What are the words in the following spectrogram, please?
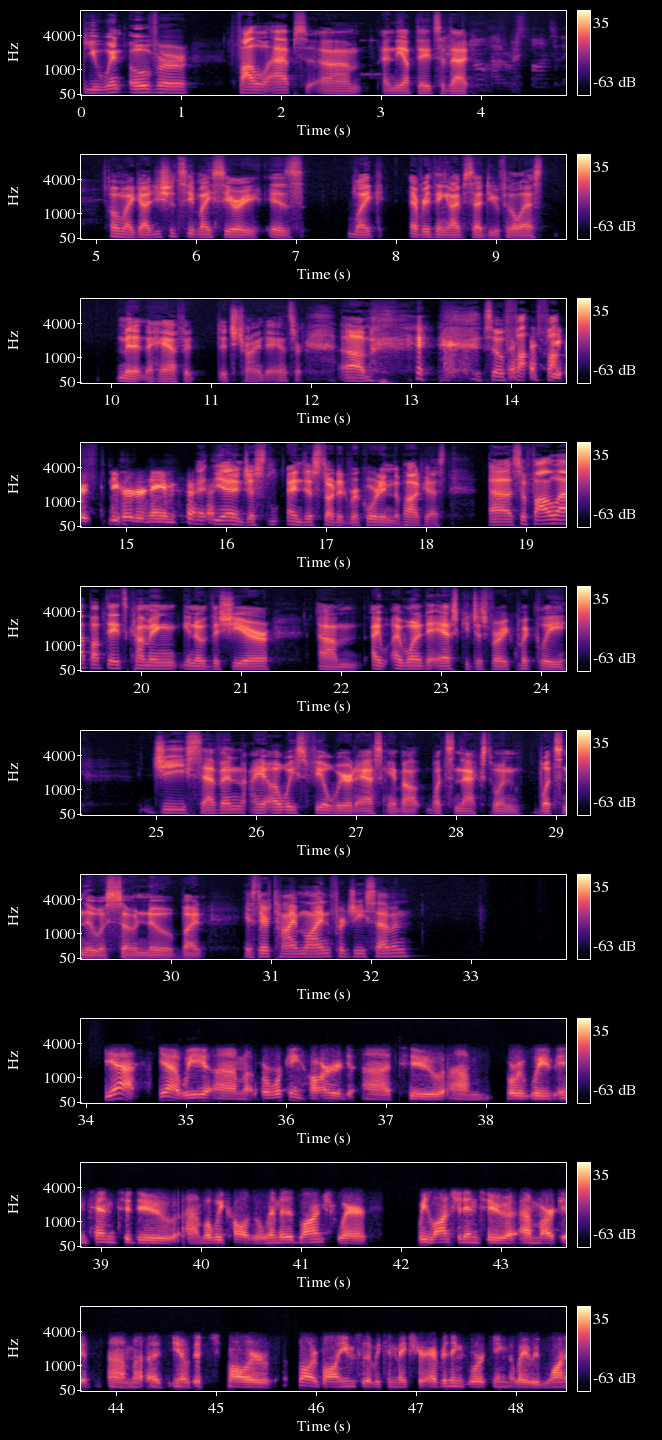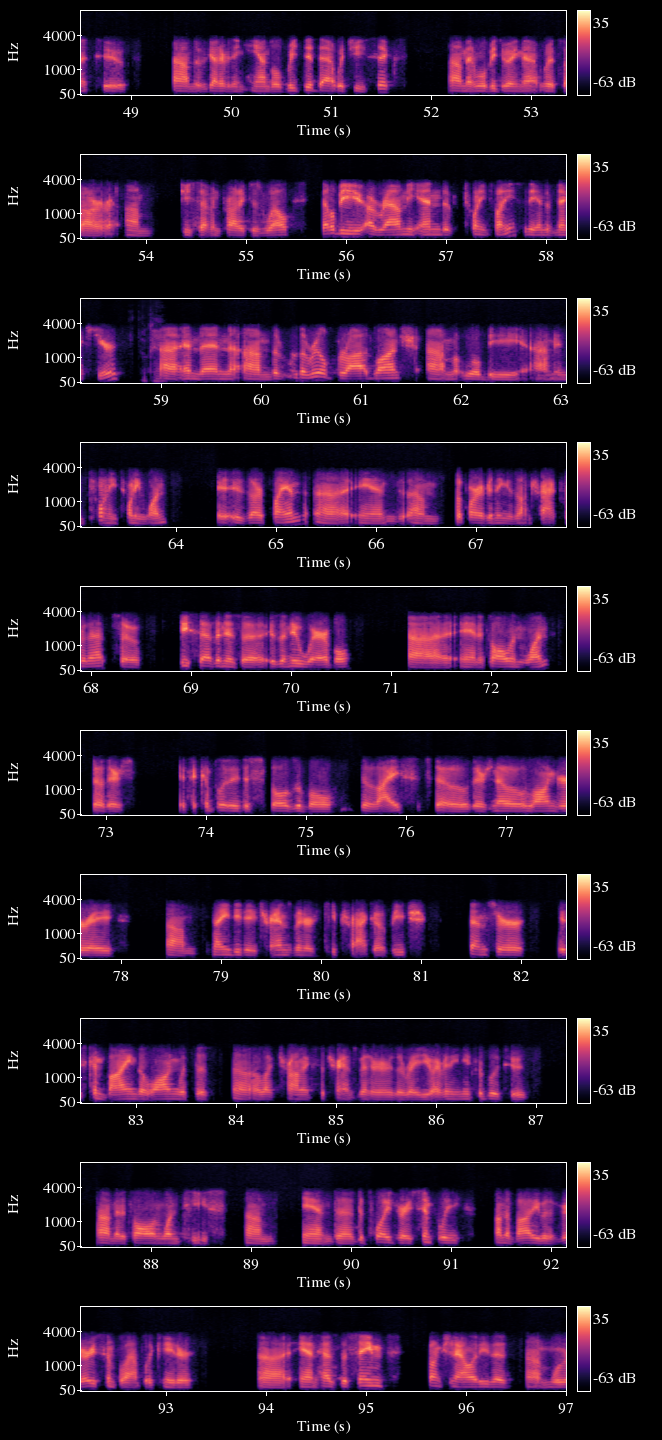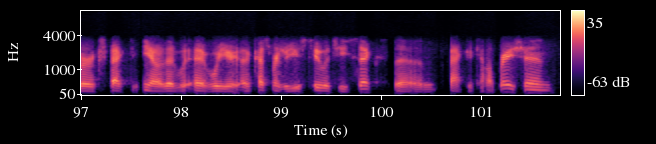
You went over follow apps um, and the updates of that. Oh my God, you should see my Siri is like everything I've said to you for the last minute and a half. It, it's trying to answer. Um, so fo- you, heard, you heard her name. uh, yeah, and just and just started recording the podcast. Uh, so follow up updates coming, you know, this year. Um, I, I wanted to ask you just very quickly. G7. I always feel weird asking about what's next when what's new is so new. But is there timeline for G7? Yeah, yeah, we um, we're working hard uh, to um, we we intend to do um, what we call as a limited launch, where we launch it into a market, um, a, you know, it's smaller smaller volume, so that we can make sure everything's working the way we want it to. Um, that we've got everything handled. We did that with G6, um, and we'll be doing that with our um, G7 product as well. That'll be around the end of 2020, so the end of next year. Okay. Uh, and then um, the the real broad launch um, will be um, in 2021 is our plan, uh, and um, so far everything is on track for that. So G7 is a is a new wearable, uh, and it's all in one. So there's it's a completely disposable device. So there's no longer a um, 90 day transmitter to keep track of. Each sensor is combined along with the uh, electronics, the transmitter, the radio, everything you need for Bluetooth, um, and it's all in one piece um, and uh, deployed very simply on the body with a very simple applicator uh, and has the same functionality that um, we were expecting, you know, that we, uh, we uh, customers are used to with G6, the factory calibration,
